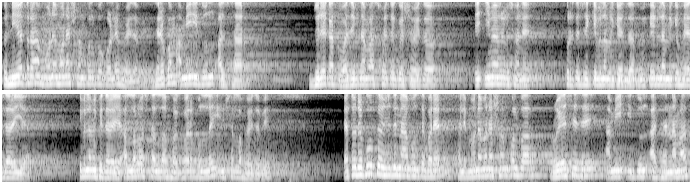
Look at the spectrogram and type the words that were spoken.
তো নিয়তরা মনে মনে সংকল্প করলে হয়ে যাবে। যেরকম আমি ঈদুল আজহার দুরেকাত ওয়াজিব নামাজ হয়তো গেছে হয়তো এই ইমামের পিছনে করতেছি কেবলামিকে কেবলামিকে হয়ে দাঁড়াইয়া কেবলামিকে দাঁড়াইয়া আল্লাহ রাস্তা আল্লাহ আকবর বললেই ইনশাল্লাহ হয়ে যাবে। এতটুকু কেউ যদি না বলতে পারেন, খালি মনে মনে সংকল্প রয়েছে যে আমি ঈদুল আজহার নামাজ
